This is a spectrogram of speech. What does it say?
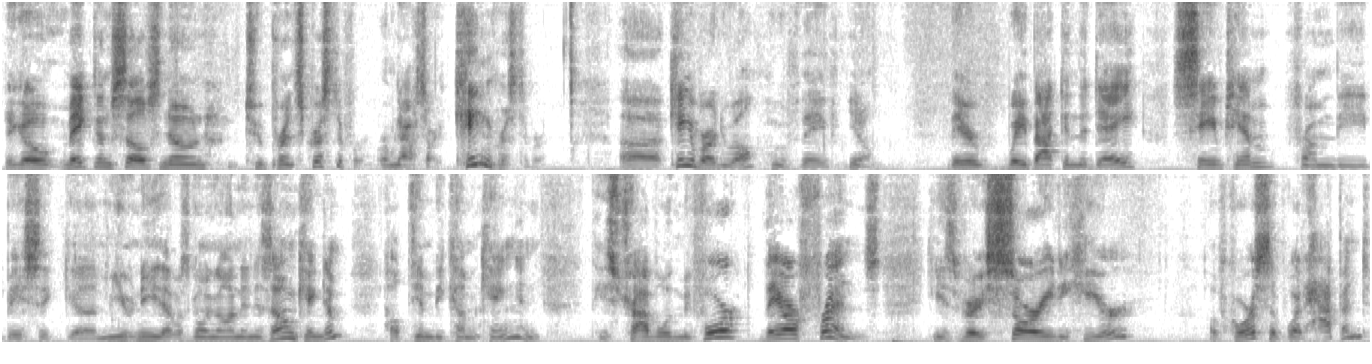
they go make themselves known to Prince Christopher, or now sorry, King Christopher, uh, King of Arduel, who they've you know they're way back in the day, saved him from the basic uh, mutiny that was going on in his own kingdom, helped him become king, and he's traveled with me before. They are friends. He's very sorry to hear, of course, of what happened.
